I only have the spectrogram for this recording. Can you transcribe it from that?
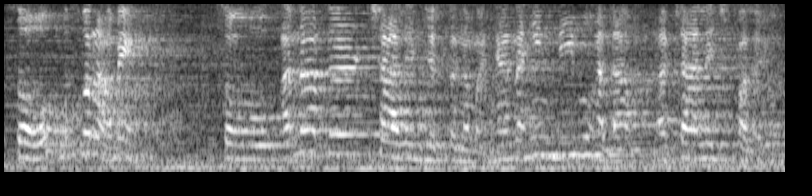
So, mas marami. So, another challenges na naman yan na hindi mo alam, na challenge pala yun.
